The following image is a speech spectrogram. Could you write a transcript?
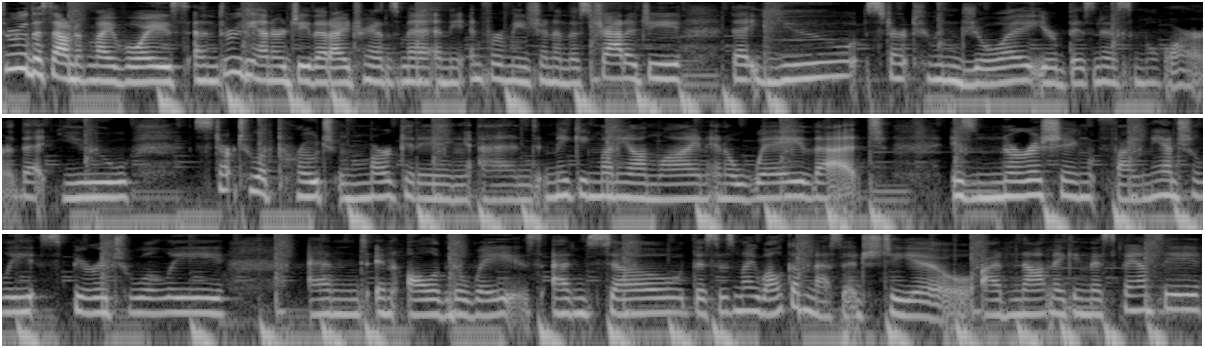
through the sound of my voice and through the energy that I transmit and the information and the strategy, that you start to enjoy your business more, that you start to approach marketing and making money online in a way that is nourishing financially, spiritually, and in all of the ways. And so, this is my welcome message to you. I'm not making this fancy.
